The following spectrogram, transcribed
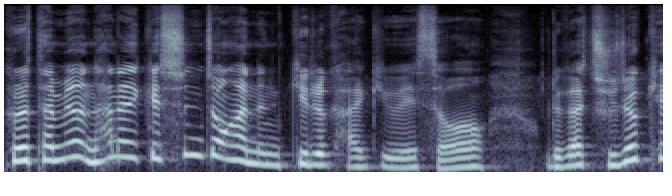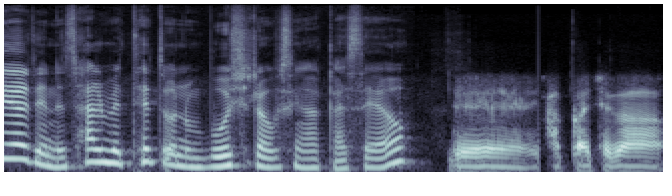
그렇다면 하나님께 순종하는 길을 가기 위해서 우리가 주력해야 되는 삶의 태도는 무엇이라고 생각하세요? 네. 아까 제가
